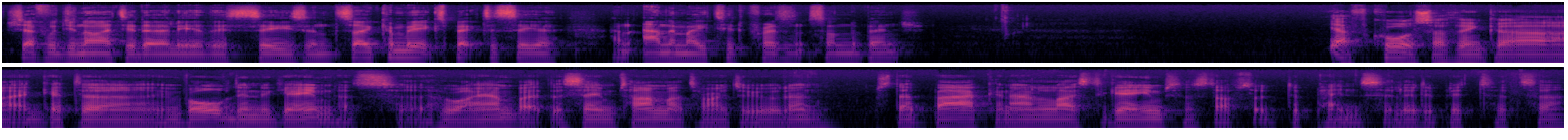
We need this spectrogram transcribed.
Sheffield United earlier this season. So, can we expect to see a, an animated presence on the bench? Yeah, of course. I think uh, I get uh, involved in the game. That's who I am. But at the same time, I try to then step back and analyze the games and stuff. So it depends a little bit. It's, uh,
